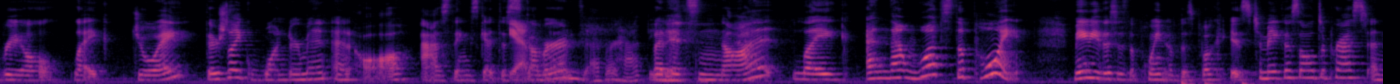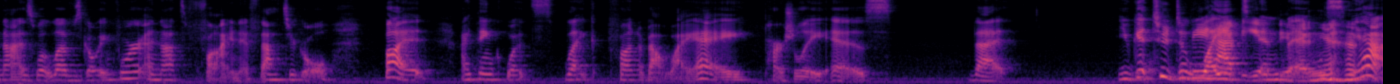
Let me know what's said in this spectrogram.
real like joy. There's like wonderment and awe as things get Yeah, discovered. no one's ever happy. but it's not like and that what's the point maybe this is the point of this book is to make us all depressed and that is what Lev's going for and that's fine if that's your goal but i think what's like fun about ya partially is that you get to delight happy in things yeah. yeah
